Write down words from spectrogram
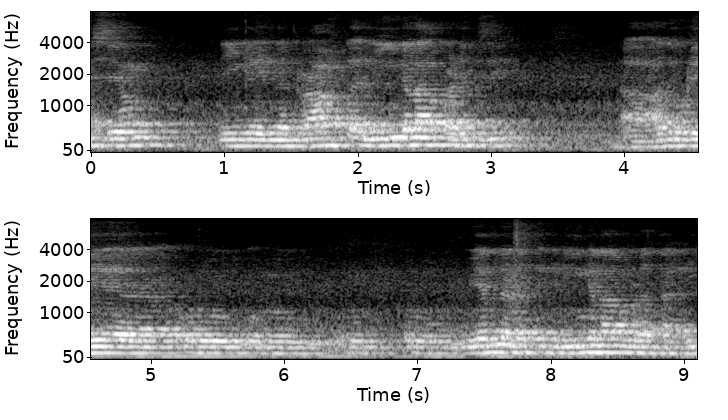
விஷயம் நீங்கள் இந்த கிராஃப்டை நீங்களாக படித்து அதோடைய ஒரு ஒரு ஒரு ஒரு உயர்ந்த இடத்துக்கு நீங்களாக உங்களை தள்ளி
